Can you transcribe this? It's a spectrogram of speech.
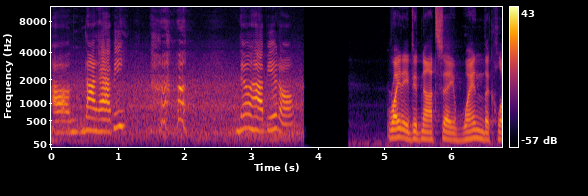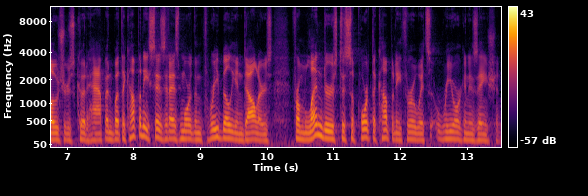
Um, not happy. no happy at all. Rite Aid did not say when the closures could happen, but the company says it has more than $3 billion from lenders to support the company through its reorganization.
